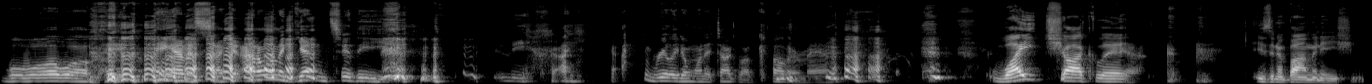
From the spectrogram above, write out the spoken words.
Whoa, whoa, whoa! Hang, hang on a second. I don't want to get into the the. I, I really don't want to talk about color, man. White chocolate Yeah. is an abomination.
